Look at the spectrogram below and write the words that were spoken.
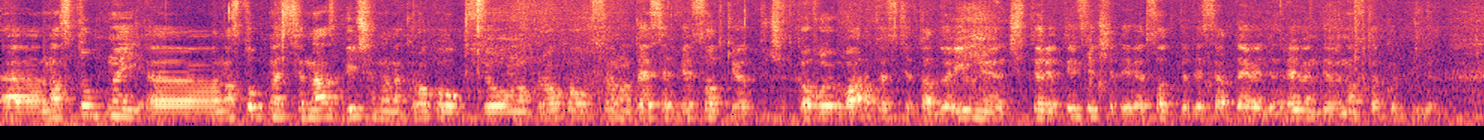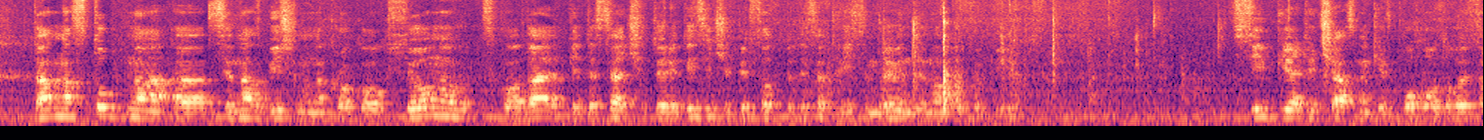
Е, Наступний, е, наступна ціна збільшена на крок аукціону. Крок аукціону 10% від початкової вартості та дорівнює 4 959 гривень 90 копійок. Та наступна е, ціна збільшена на крок аукціону складає 54 558 гривень 90 копійок. Всі п'ять учасників погодилися,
